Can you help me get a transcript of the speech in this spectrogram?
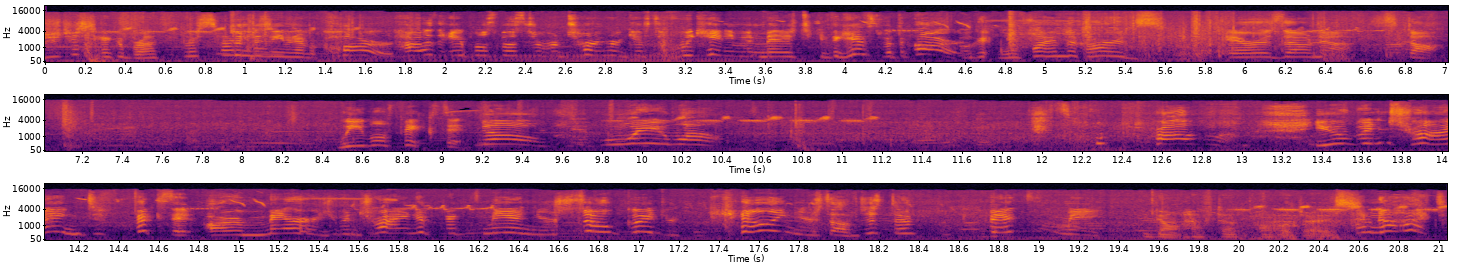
you just take a breath for a second? doesn't even have a card. How is April supposed to return her gifts if we can't even manage to get the gifts with the card? Okay, we'll find the cards. Arizona, stop. We will fix it. No, we won't. That's the whole problem. You've been trying to fix it. Our marriage. You've been trying to fix me, and you're so good. You're killing yourself just to fix me. You don't have to apologize. I'm not.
